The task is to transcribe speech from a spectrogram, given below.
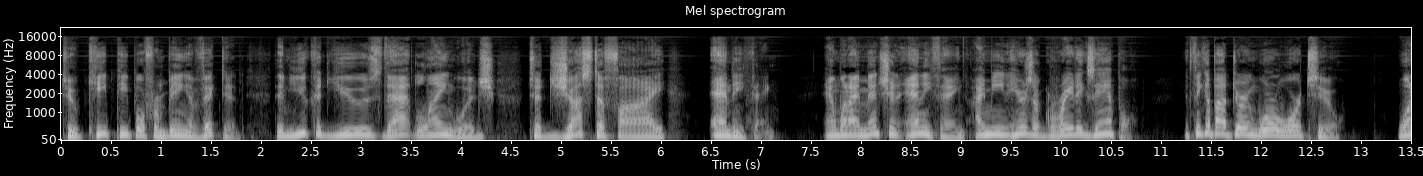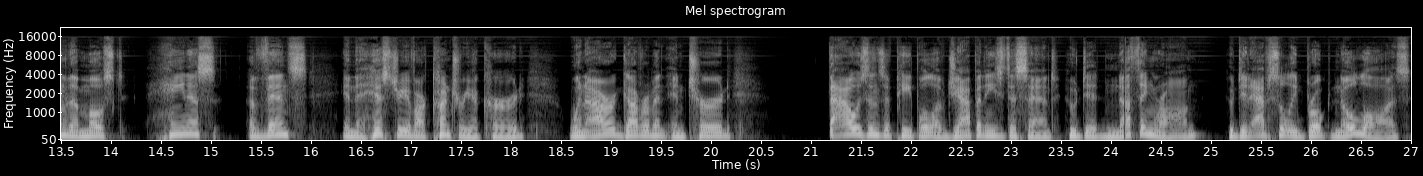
to keep people from being evicted, then you could use that language to justify anything. And when I mention anything, I mean, here's a great example. You think about during World War II, one of the most heinous events in the history of our country occurred when our government interred thousands of people of Japanese descent who did nothing wrong, who did absolutely broke no laws,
